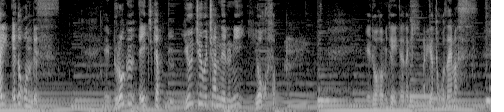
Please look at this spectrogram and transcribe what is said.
はい、エドゴンです。えブログ HCAP YouTube チャンネルにようこそ。え動画を見ていただきありがとうございます。え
